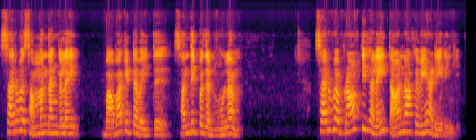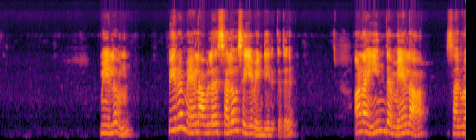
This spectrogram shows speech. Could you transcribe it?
சர்வ சம்பந்தங்களை பாபா கிட்ட வைத்து சந்திப்பதன் மூலம் சர்வ பிராப்திகளை தானாகவே அடையிறீங்க. மேலும் பிற மேலாவில் செலவு செய்ய வேண்டியிருக்குது. ஆனால் இந்த மேலா சர்வ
